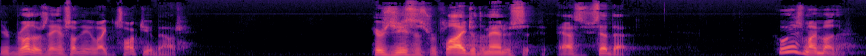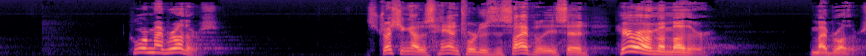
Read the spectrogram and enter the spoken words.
Your brothers, they have something they'd like to talk to you about. Here's Jesus' reply to the man who said that. Who is my mother? Who are my brothers? Stretching out his hand toward his disciple, he said, Here are my mother and my brothers.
